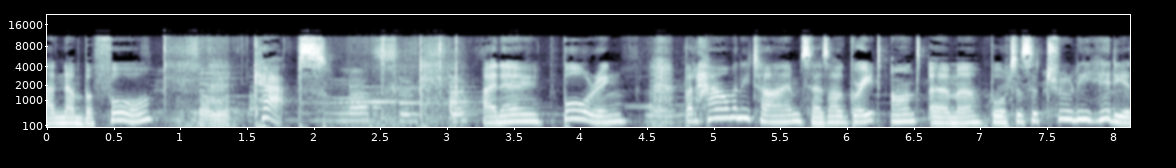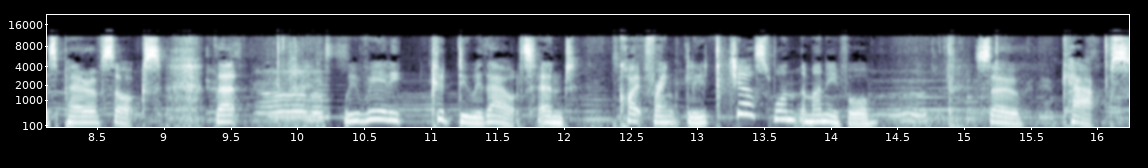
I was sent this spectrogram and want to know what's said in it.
At number four, caps. I know, boring, but how many times has our great Aunt Irma bought us a truly hideous pair of socks that we really could do without and, quite frankly, just want the money for? So, caps.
